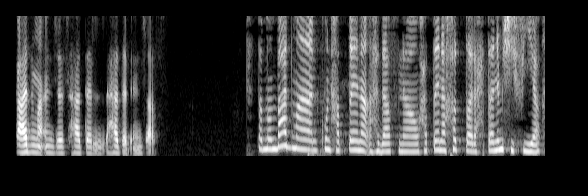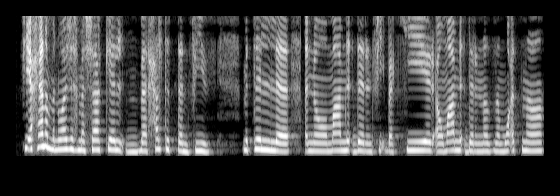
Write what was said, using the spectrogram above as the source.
بعد ما أنجز هذا هذا الإنجاز. طب من بعد ما نكون حطينا أهدافنا وحطينا خطة لحتى نمشي فيها في أحيانا بنواجه مشاكل بمرحلة التنفيذ مثل إنه ما عم نقدر نفيق بكير أو ما عم نقدر ننظم وقتنا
